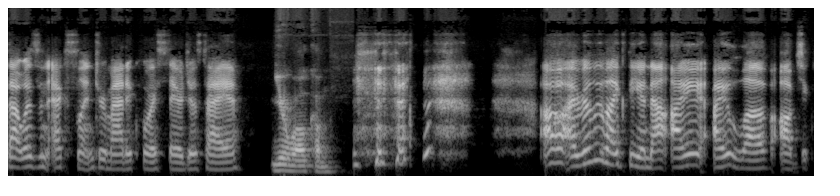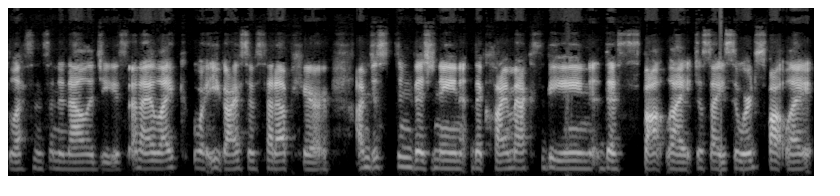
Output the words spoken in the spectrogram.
That was an excellent dramatic voice there, Josiah. You're welcome. Oh, I really like the anal. I I love object lessons and analogies, and I like what you guys have set up here. I'm just envisioning the climax being this spotlight, just I use the word spotlight,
